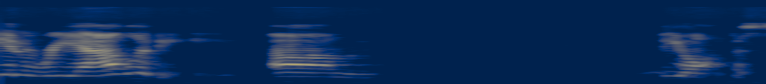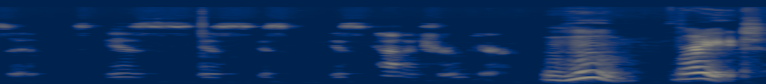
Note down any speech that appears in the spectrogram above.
in reality, um, the opposite is is is, is kind of true here. Mm-hmm. Right.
